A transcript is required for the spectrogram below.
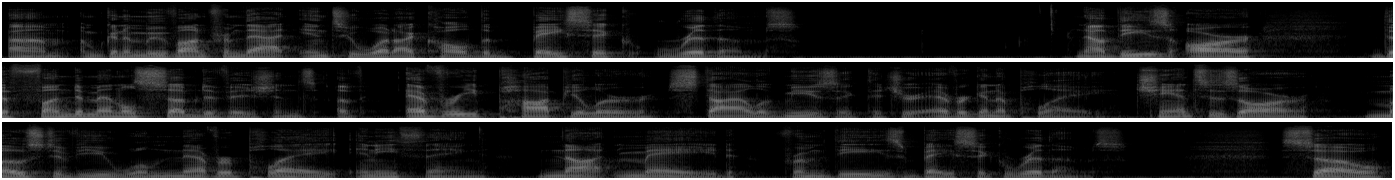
Um, I'm going to move on from that into what I call the basic rhythms. Now, these are the fundamental subdivisions of every popular style of music that you're ever going to play. Chances are most of you will never play anything not made from these basic rhythms. So,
